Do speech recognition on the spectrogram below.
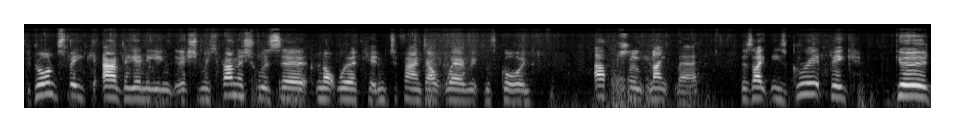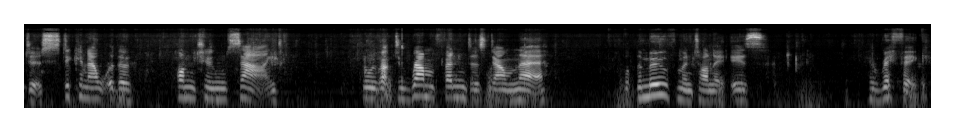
We don't speak hardly any English. My Spanish was uh, not working to find out where it was going. Absolute nightmare. There's like these great big girders sticking out of the pontoon side. So we've had to ram fenders down there. But the movement on it is horrific.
